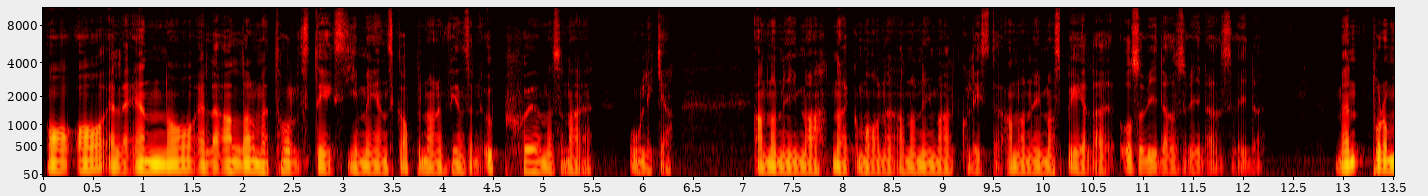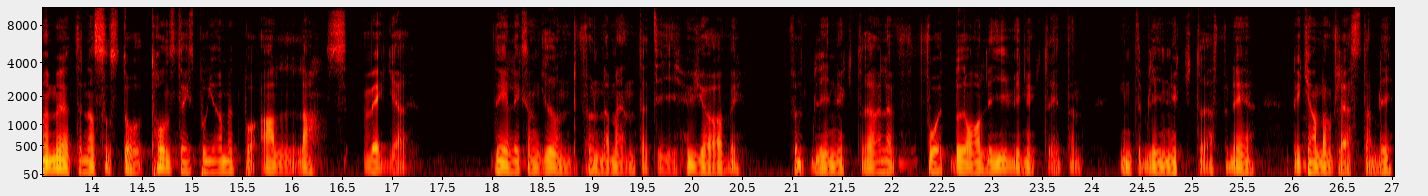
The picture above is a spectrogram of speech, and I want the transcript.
AA eller NA eller alla de här tolvstegsgemenskaperna. Det finns en uppsjö med sådana här olika anonyma narkomaner, anonyma alkoholister, anonyma spelare och så vidare. och så vidare och så vidare. Men på de här mötena så står tolvstegsprogrammet på allas väggar. Det är liksom grundfundamentet i hur gör vi för att bli nyktra eller få ett bra liv i nykterheten. Inte bli nyktra, för det, det kan de flesta bli.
